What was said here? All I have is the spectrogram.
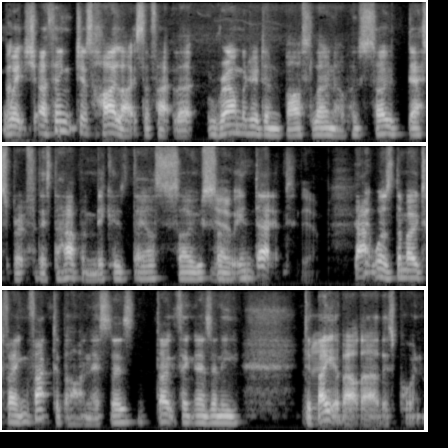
which I think just highlights the fact that Real Madrid and Barcelona were so desperate for this to happen because they are so so yeah. in debt. Yeah. That was the motivating factor behind this. There's don't think there's any debate yeah. about that at this point.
